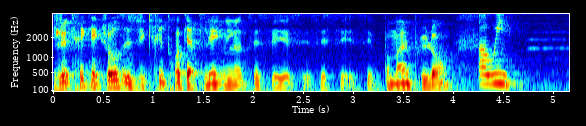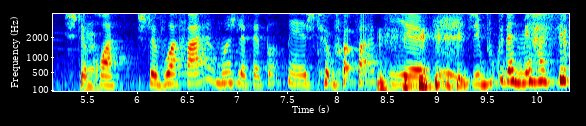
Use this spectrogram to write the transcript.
je crée quelque chose et j'écris 3-4 lignes. là. Tu sais, c'est- c'est- c'est- C'est c'est pas mal plus long. Ah oui, je te Ouais. crois. Je te vois faire. Moi, je le fais pas, mais je te vois faire. Puis euh, j'ai beaucoup d'admiration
